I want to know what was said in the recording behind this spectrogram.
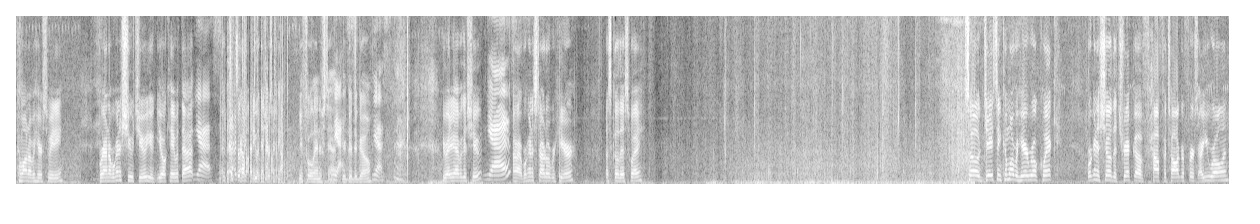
Come on over here, sweetie. Bryonna, we're gonna shoot you. You, you okay with that? Yes. You fully understand? Yes. You're good to go? Yes. You ready to have a good shoot? Yes. All right, we're gonna start over here. Let's go this way. So Jason, come over here real quick. We're gonna show the trick of how photographers, are you rolling?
